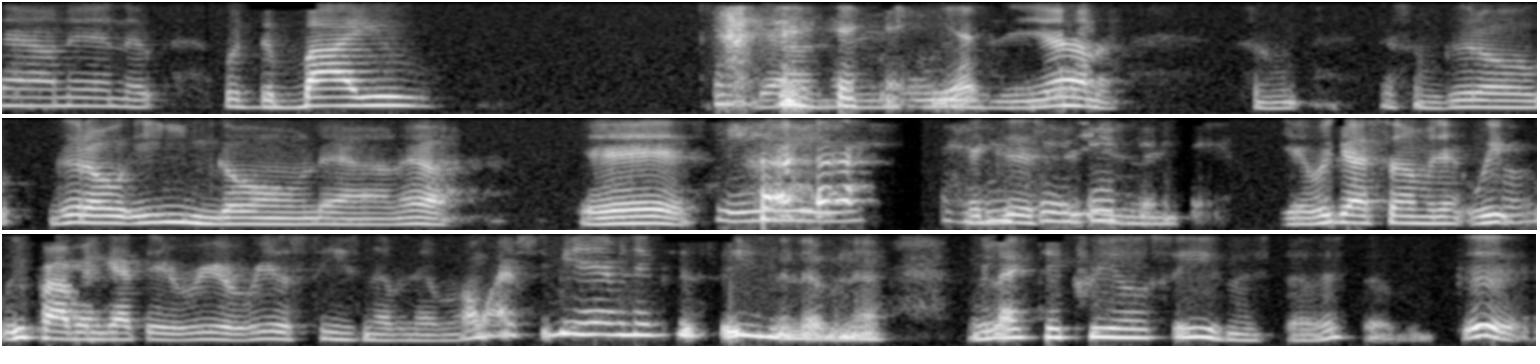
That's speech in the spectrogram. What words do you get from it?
Down there in the, with the bayou, down in Louisiana. yep. Some there's some good old good old eating going down there. Yes. Yeah. a good seasoning. Yeah, we got some of that. We oh. we probably ain't got that real real seasoning of them. My wife should be having that good seasoning of them. We like the Creole seasoning stuff. That stuff is good.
